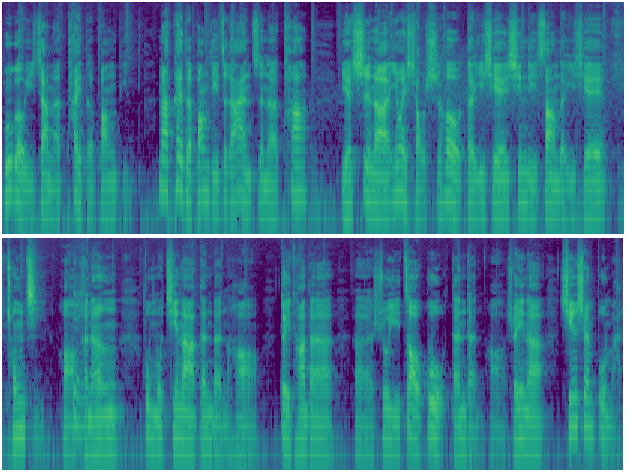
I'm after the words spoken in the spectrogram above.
Google 一下呢，泰德邦迪。那泰德邦迪这个案子呢，他也是呢，因为小时候的一些心理上的一些冲击，哈，可能父母亲啊等等，哈，对他的。呃，疏于照顾等等，哈，所以呢，心生不满。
